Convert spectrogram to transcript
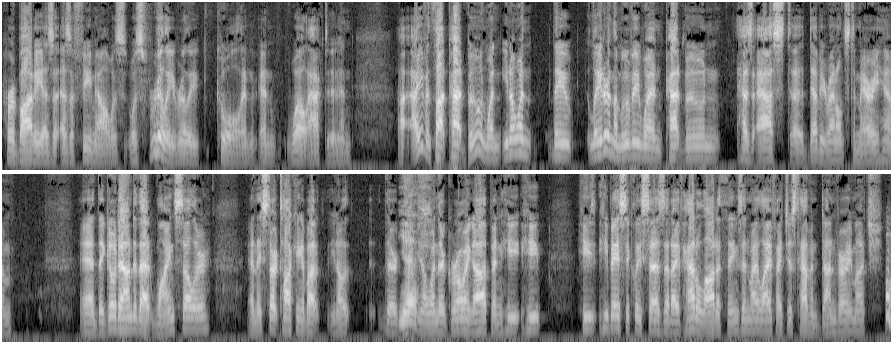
her body as a as a female was was really really cool and and well acted. And I, I even thought Pat Boone when you know when they later in the movie when Pat Boone has asked uh, Debbie Reynolds to marry him, and they go down to that wine cellar, and they start talking about you know their Yes. you know when they're growing up, and he he. He, he basically says that I've had a lot of things in my life, I just haven't done very much.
